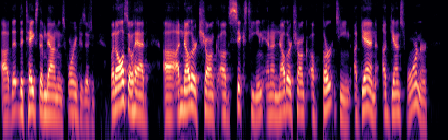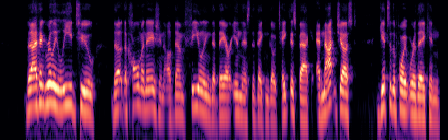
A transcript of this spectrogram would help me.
uh, that, that takes them down in scoring position, but also had uh, another chunk of 16 and another chunk of 13 again against Warner that I think really lead to the the culmination of them feeling that they are in this, that they can go take this back and not just get to the point where they can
